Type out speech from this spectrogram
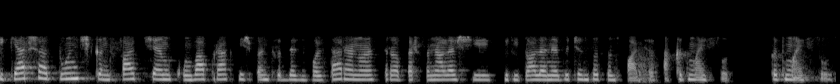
și chiar și atunci când facem cumva practici pentru dezvoltarea noastră personală și spirituală, ne ducem tot în spațiul ăsta, cât mai sus, cât mai sus,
